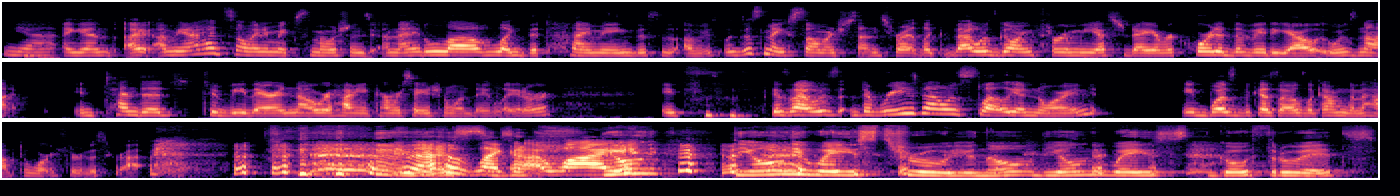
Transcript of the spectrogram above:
Yeah again i i mean i had so many mixed emotions and i love like the timing. This is obviously this makes so much sense right? Like that was going through me yesterday. I recorded the video. It was not intended to be there and now we're having a conversation one day later it's because i was the reason i was slightly annoyed it was because i was like i'm gonna have to work through this crap yes, I was like, exactly. Uh, why? The only, the only way is true, you know? The only way is go through it.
